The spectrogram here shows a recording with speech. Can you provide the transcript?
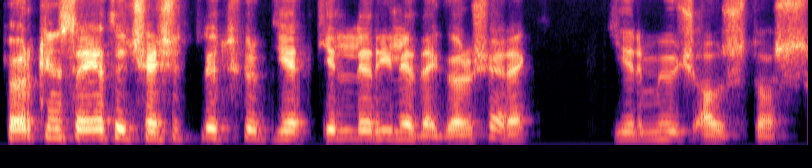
Perkins heyeti çeşitli Türk yetkilileriyle de görüşerek 23 Ağustos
